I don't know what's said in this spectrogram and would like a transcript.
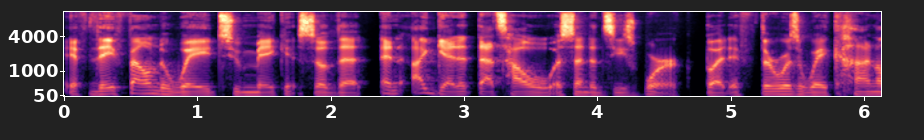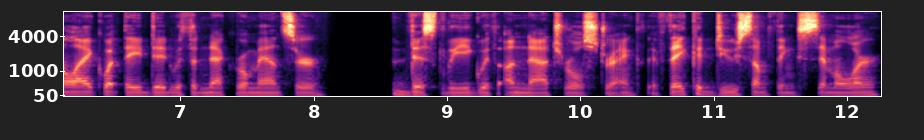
if they found a way to make it so that and I get it, that's how ascendancies work, but if there was a way kind of like what they did with the necromancer this league with unnatural strength, if they could do something similar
